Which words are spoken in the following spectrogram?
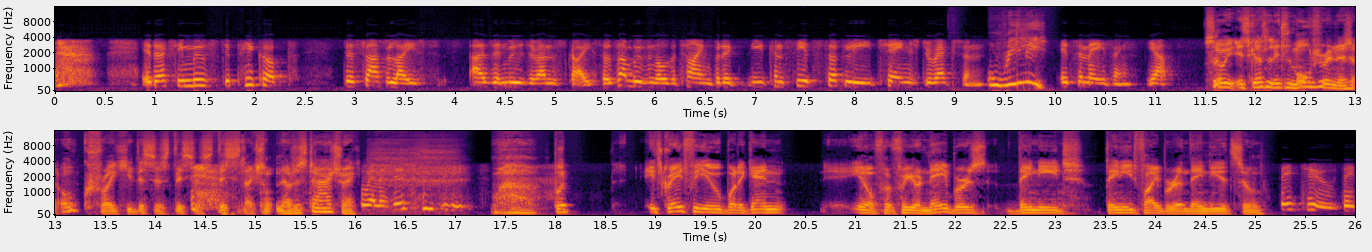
it actually moves to pick up the satellite as it moves around the sky. So it's not moving all the time, but it, you can see it subtly change direction. Oh, really? It's amazing. Yeah. So it's got a little motor in it. Oh, crikey! This is this is this is like something out of Star Trek. Well, it is indeed. Wow! But it's great for you. But again, you know, for, for your neighbours, they need they need fibre and they need it soon. They do, they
